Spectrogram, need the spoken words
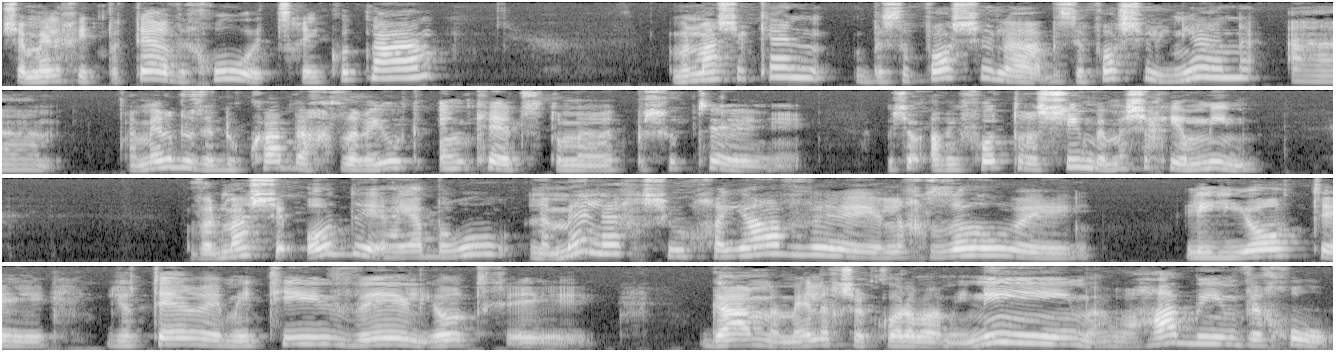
שהמלך יתפטר וכו', הצחיק אותם, אבל מה שכן, בסופו של, בסופו של עניין, המרד הזה דוכא באכזריות אין קץ, זאת אומרת, פשוט יש אה, עריפות ראשים במשך ימים. אבל מה שעוד אה, היה ברור למלך, שהוא חייב אה, לחזור להיות יותר מיטיב ולהיות גם המלך של כל המאמינים, הווהאבים וכו'.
